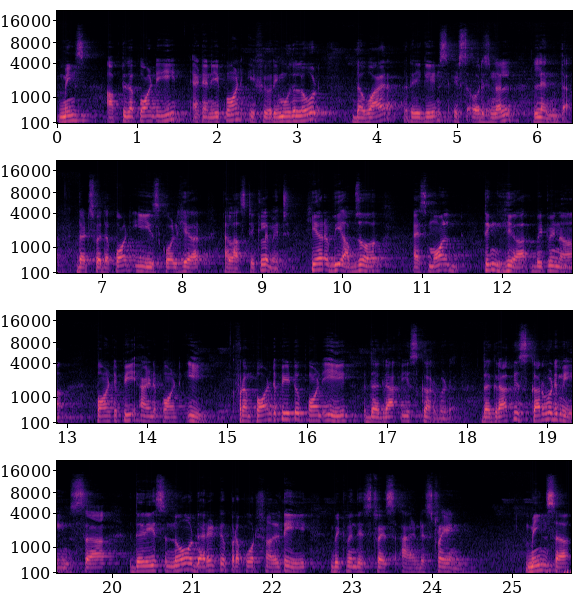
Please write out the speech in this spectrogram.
Means up to the point e at any point if you remove the load the wire regains its original length. That's why the point e is called here elastic limit. Here we observe a small thing here between a point p and point e. From point p to point e the graph is curved. The graph is curved means uh, there is no direct proportionality between the stress and strain. Means uh,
